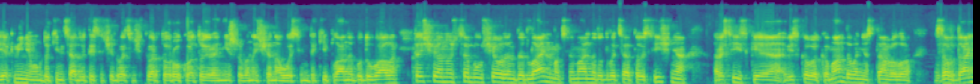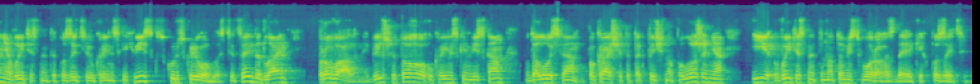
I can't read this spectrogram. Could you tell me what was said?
як мінімум до кінця 2024 року, а то й раніше вони ще на осінь такі плани будували. Те, що ну це був ще один дедлайн, максимально до 20 січня. Російське військове командування ставило завдання витіснити позиції українських військ з Курської області. Цей дедлайн провалений. Більше того, українським військам вдалося покращити тактичне положення і витіснити натомість ворога з деяких позицій.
